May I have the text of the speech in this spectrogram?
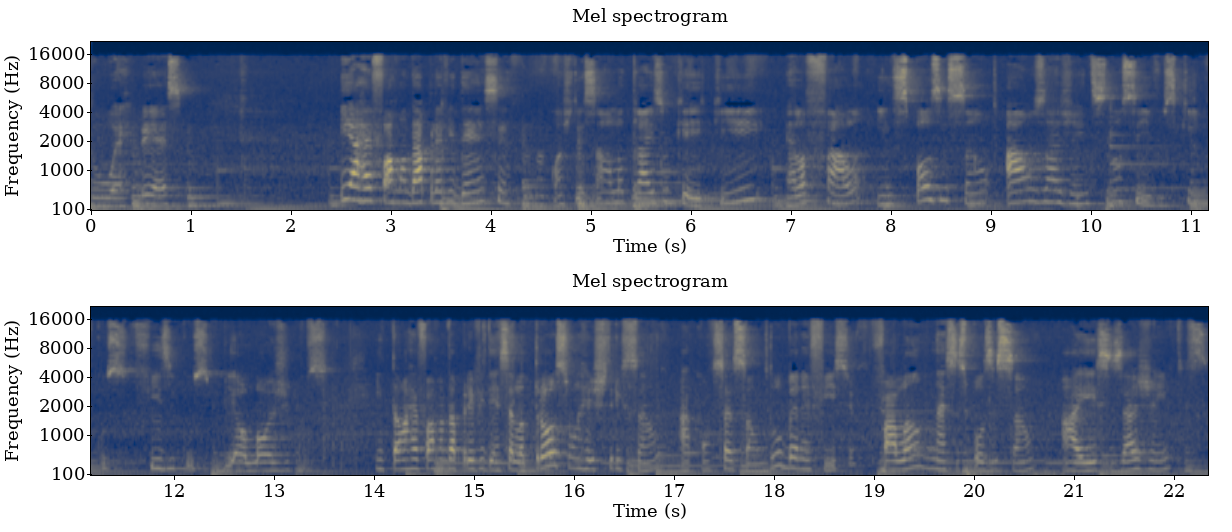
do RPS. E a reforma da Previdência, na Constituição, ela traz o quê? Que ela fala em exposição aos agentes nocivos, químicos, físicos, biológicos. Então, a reforma da Previdência, ela trouxe uma restrição à concessão do benefício, falando nessa exposição a esses agentes.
